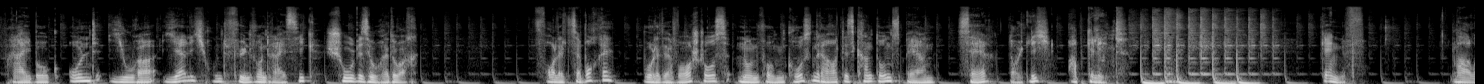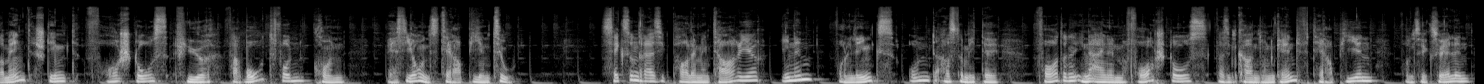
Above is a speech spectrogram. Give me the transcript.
Freiburg und Jura jährlich rund 35 Schulbesuche durch. Vorletzte Woche wurde der Vorstoß nun vom Großen Rat des Kantons Bern sehr deutlich abgelehnt. Genf. Parlament stimmt Vorstoß für Verbot von Konversionstherapien zu. 36 ParlamentarierInnen von links und aus der Mitte fordern in einem Vorstoß, dass im Kanton Genf Therapien von sexuellen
